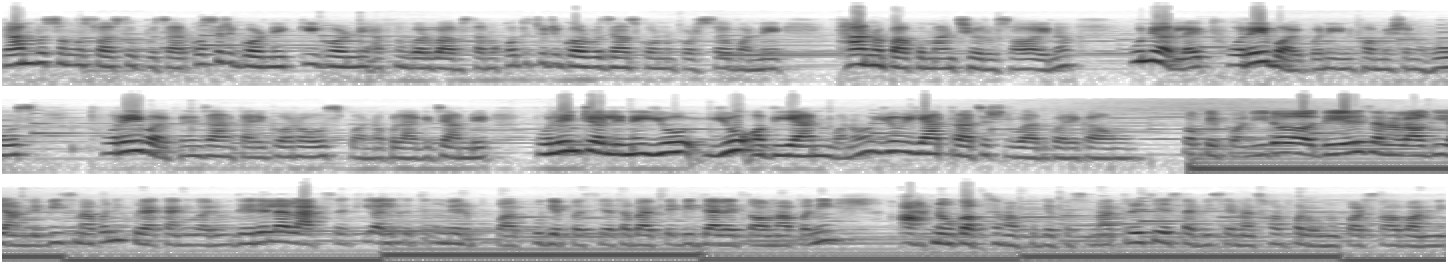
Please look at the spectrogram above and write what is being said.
राम्रोसँग स्वास्थ्य उपचार कसरी गर्ने के गर्ने आफ्नो गर्भावस्थामा कतिचोटि गर्भ जाँच गर्नुपर्छ भन्ने थाहा नपाएको मान्छेहरू छ होइन। उनीहरूलाई थोरै भए पनि इन्फर्मेसन होस् थोरै भए पनि जानकारी गराओस् भन्नको लागि चाहिँ हामीले भोलिन्टियरली नै यो यो अभियान भनौँ यो यात्रा चाहिँ सुरुवात गरेका हौँ। पक्कै पनि र धेरैजनालाई अघि हामीले बिचमा पनि कुराकानी गऱ्यौँ। धेरैलाई लाग्छ कि अलिकति उमेर पुगेपछि अथवा चाहिँ विद्यालय तहमा पनि आठ नौ कक्षामा पुगेपछि मात्रै चाहिँ यस्ता विषयमा छलफल हुनुपर्छ भन्ने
